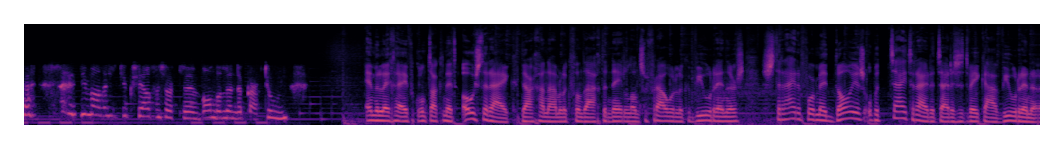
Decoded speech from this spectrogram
Die man is natuurlijk zelf een soort uh, wandelende cartoon. En we leggen even contact met Oostenrijk. Daar gaan namelijk vandaag de Nederlandse vrouwelijke wielrenners strijden voor medailles op het tijdrijden tijdens het WK wielrennen.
